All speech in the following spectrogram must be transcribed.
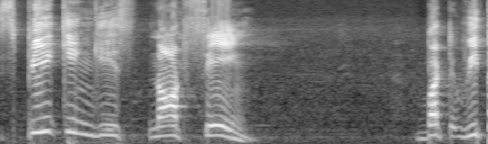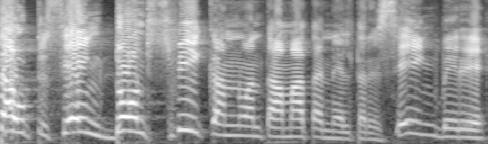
Speaking is not saying but without saying don't speak ಅನ್ನುವಂಥ ಮಾತನ್ನು ಹೇಳ್ತಾರೆ. ಸೇಯಿಂಗ್ ಬೇರೆ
